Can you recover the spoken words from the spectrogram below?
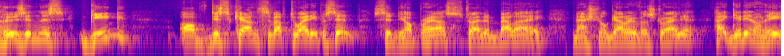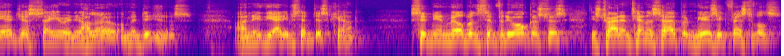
who's in this gig of discounts of up to 80%? Sydney Opera House, Australian Ballet, National Gallery of Australia. Hey, get in on here. Just say you're in. Hello, I'm Indigenous. I need the 80% discount. Sydney and Melbourne Symphony Orchestras, the Australian Tennis Open, music festivals.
